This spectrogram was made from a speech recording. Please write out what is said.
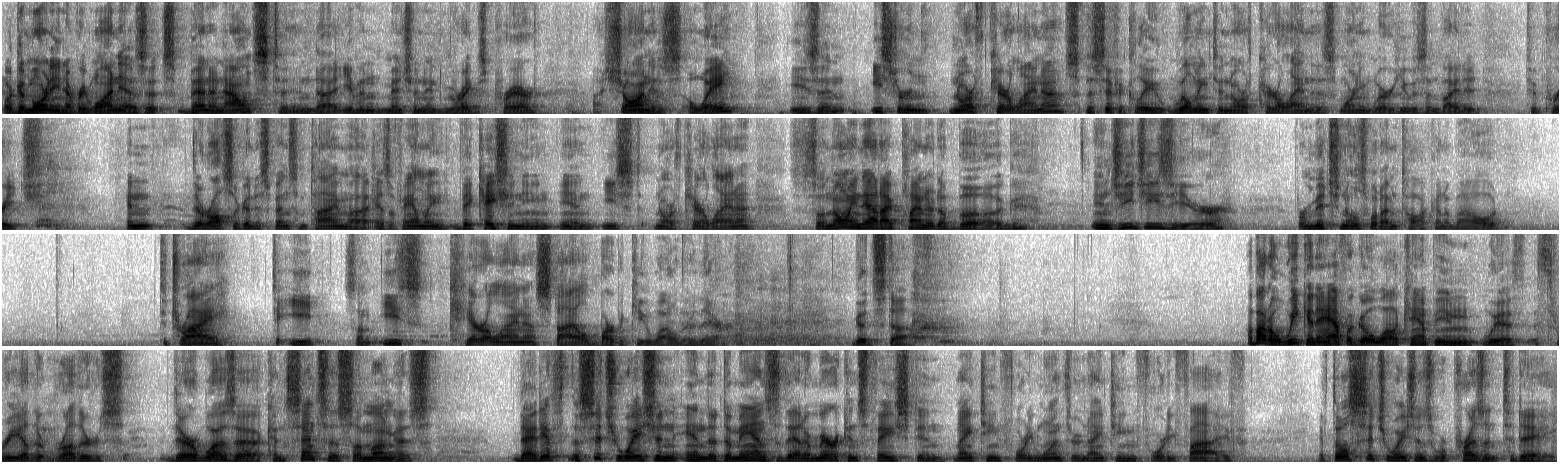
Well, good morning, everyone. As it's been announced and uh, even mentioned in Greg's prayer, uh, Sean is away. He's in eastern North Carolina, specifically Wilmington, North Carolina, this morning, where he was invited to preach. And they're also going to spend some time uh, as a family vacationing in East North Carolina. So, knowing that, I planted a bug in Gigi's ear, for Mitch knows what I'm talking about, to try to eat some East Carolina style barbecue while they're there. Good stuff. About a week and a half ago, while camping with three other brothers, there was a consensus among us that if the situation and the demands that Americans faced in 1941 through 1945, if those situations were present today,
